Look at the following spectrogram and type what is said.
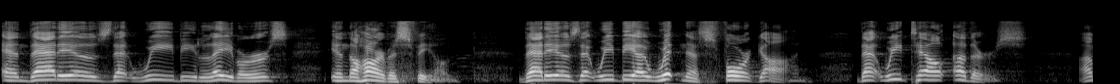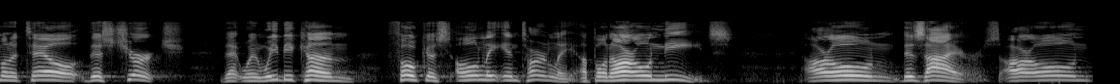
And that is that we be laborers in the harvest field. That is, that we be a witness for God. That we tell others. I'm going to tell this church that when we become focused only internally upon our own needs, our own desires, our own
